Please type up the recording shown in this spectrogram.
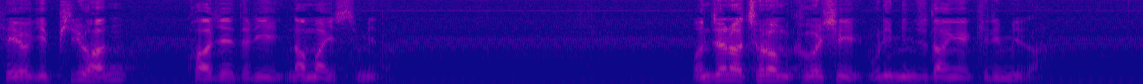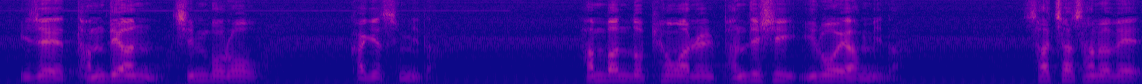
개혁이 필요한 과제들이 남아 있습니다. 언제나처럼 그것이 우리 민주당의 길입니다. 이제 담대한 진보로 가겠습니다. 한반도 평화를 반드시 이루어야 합니다. 4차 산업의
